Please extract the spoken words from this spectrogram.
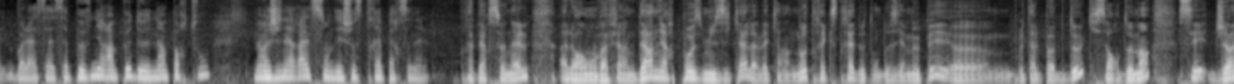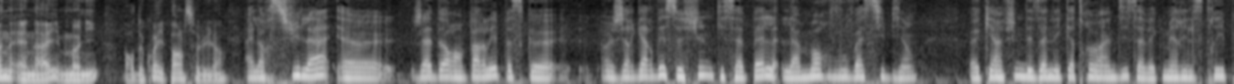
des- voilà ça, ça peut venir un peu de n'importe où mais en général ce sont des choses très personnelles Très personnel. Alors, on va faire une dernière pause musicale avec un autre extrait de ton deuxième EP, euh, Brutal Pop 2, qui sort demain. C'est John and I, Money. Alors, de quoi il parle celui-là? Alors celui-là euh, j'adore en parler parce que j'ai regardé ce film qui s'appelle La mort vous va si bien qui est un film des années 90 avec Meryl Streep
